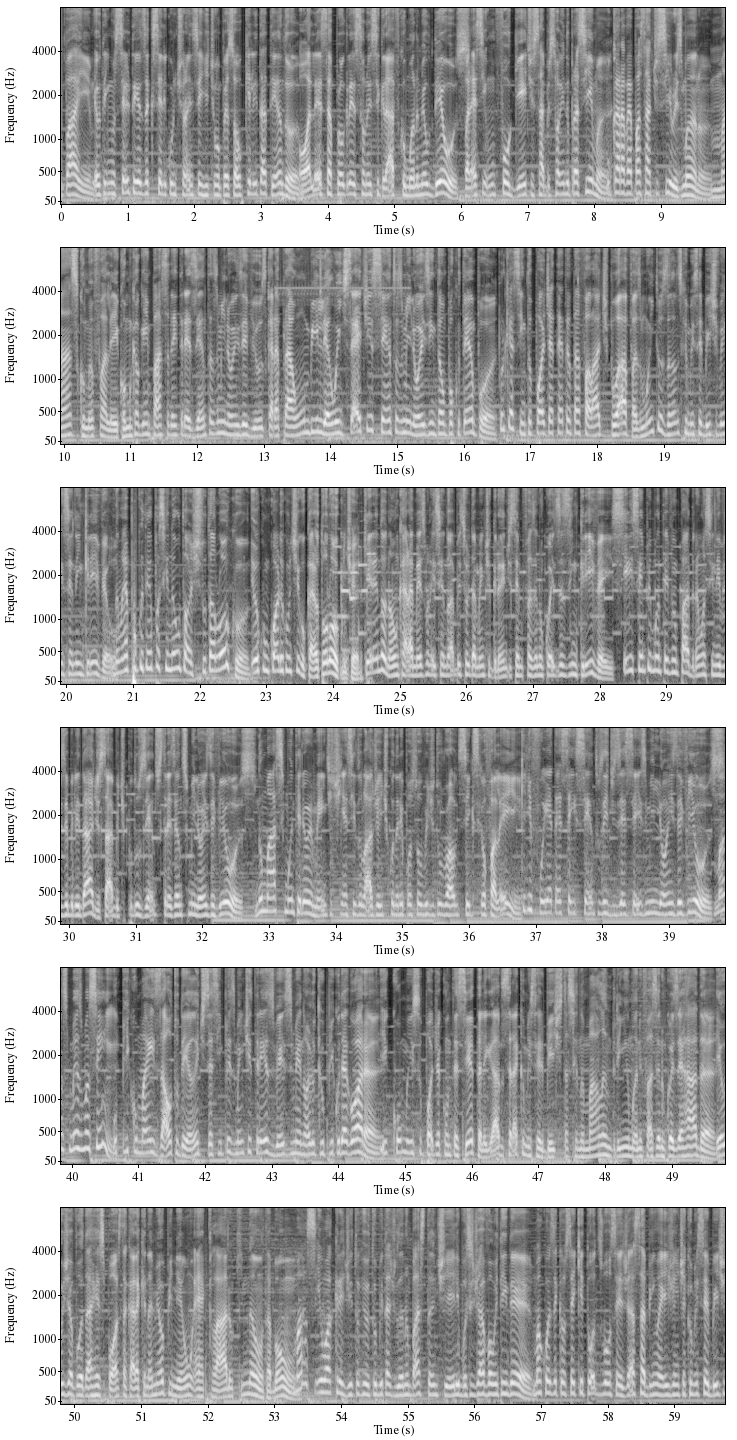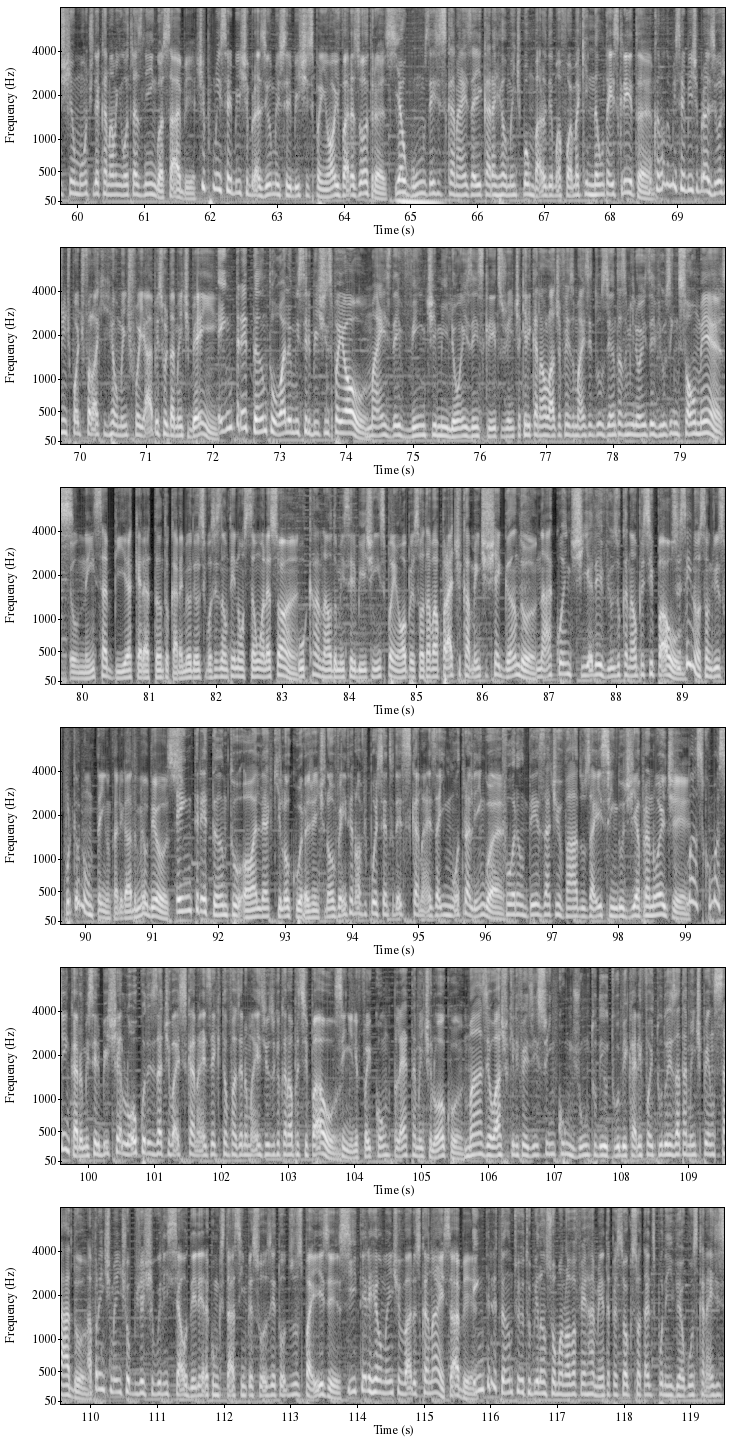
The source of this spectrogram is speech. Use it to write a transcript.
PewDiePie. Eu tenho certeza que se ele continuar nesse ritmo pessoal que ele tá tendo, olha essa progressão nesse gráfico, mano, meu Deus. Parece um foguete, sabe, só indo pra cima. O cara vai passar T-Series, mano. Mas, como eu falei, como que alguém passa de 300 milhões de views, cara, pra 1 bilhão e 700 milhões em tão pouco tempo? Porque assim, tu pode até tentar falar, tipo, ah, faz muitos anos que o MrBeast vem sendo incrível. Não é pouco tempo assim não, Tosh, tu tá louco? Eu concordo contigo, cara, eu tô louco. Mentira. Querendo ou não, cara, mesmo ele sendo absurdamente grande, sempre fazendo coisas incríveis, ele sempre manteve um padrão assim de visibilidade, sabe? Tipo 200, 300 milhões de views. No máximo, anteriormente, tinha sido lá, gente, quando ele postou o vídeo do Round 6 que eu falei, que ele foi até 616 milhões de views. Mas mesmo assim, o pico mais alto de antes é simplesmente três vezes menor do que o pico de agora. E como isso pode acontecer, tá ligado? Será que o MrBeast tá sendo malandrinho, mano, e fazendo coisa errada? Eu já vou dar a resposta, cara, que na minha opinião é claro que não, tá bom? Mas eu acredito que o YouTube tá ajudando bastante ele e vocês já vão entender. Uma coisa que eu sei que todos vocês já sabiam aí, gente, é que o MrBeast tinha um monte de canal em outras línguas, sabe? Tipo MrBeast Brasil, MrBeast Espanhol e várias outras. E alguns desses canais aí, cara, realmente bombaram de uma forma que não tá escrita. O canal do MrBeast Brasil a gente pode falar que realmente foi absurdamente bem. Entretanto, olha o MrBeast em espanhol. Mais de 20 milhões de inscritos, gente. Aquele canal lá já fez mais de 200 milhões de views em só um mês. Eu nem sabia que era tanto, cara. Meu Deus, se vocês não têm noção, olha só. O canal do MrBeast em espanhol, pessoal tava praticamente chegando na quantia de views do canal principal. Vocês têm noção disso? Porque eu não tenho, tá ligado? Meu Deus. Entretanto, olha que loucura, gente. 99% desses canais aí em outra língua foram desativados aí sim do dia pra noite. Mas como assim, cara? O MrBeast é louco de desativar esses canais aí que estão fazendo mais views do que o canal principal. Sim, ele foi completamente louco, mas eu acho que ele fez isso em conjunto do YouTube, cara, e foi tudo exatamente pensado. Aparentemente, o objetivo inicial dele era conquistar, assim, pessoas de todos os países e ter realmente vários canais, sabe? Entretanto, o YouTube lançou uma nova ferramenta, pessoal, que só tá disponível em alguns canais específicos,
